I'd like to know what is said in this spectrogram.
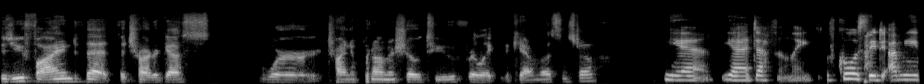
Did you find that the charter guests were trying to put on a show too for like the cameras and stuff? Yeah, yeah, definitely. Of course they do. I mean,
